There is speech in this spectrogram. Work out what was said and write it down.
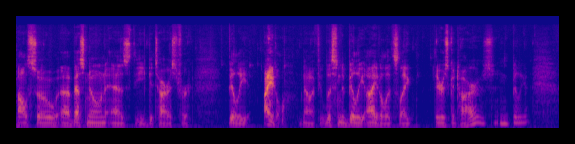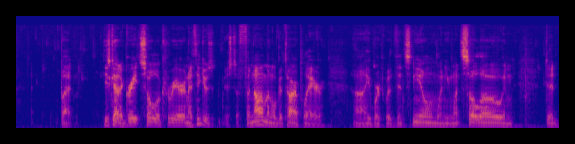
also uh, best known as the guitarist for Billy Idol. Now, if you listen to Billy Idol, it's like there's guitars in Billy. But he's got a great solo career, and I think he was just a phenomenal guitar player. Uh, he worked with Vince Neil when he went solo and did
